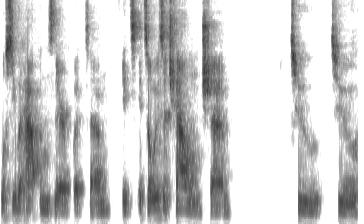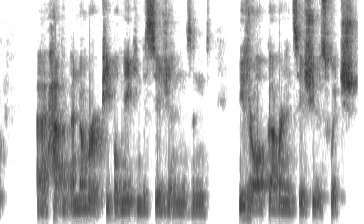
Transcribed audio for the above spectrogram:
we'll see what happens there. But um, it's it's always a challenge um, to to uh, have a number of people making decisions and these are all governance issues which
